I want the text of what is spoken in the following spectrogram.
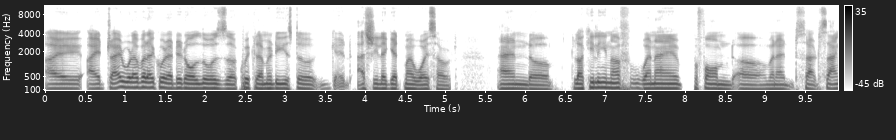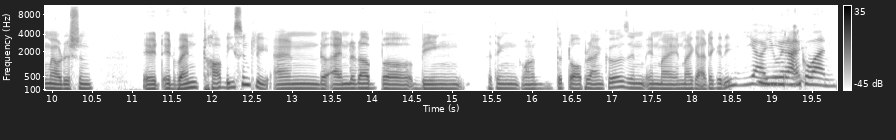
I I tried whatever I could. I did all those uh, quick remedies to get actually like get my voice out, and uh, luckily enough, when I performed, uh, when I sat, sang my audition, it it went half decently, and I ended up uh, being I think one of the top rankers in in my in my category. Yeah, you were rank one.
